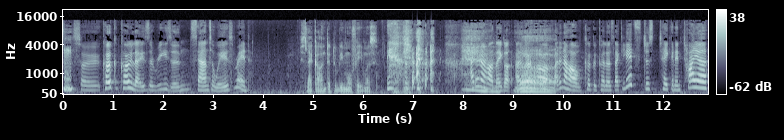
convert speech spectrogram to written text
Hmm. So Coca Cola is the reason Santa wears red. It's like I wanted to be more famous. I don't know how they got. I don't know how. I don't know how Coca Cola was like. Let's just take an entire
